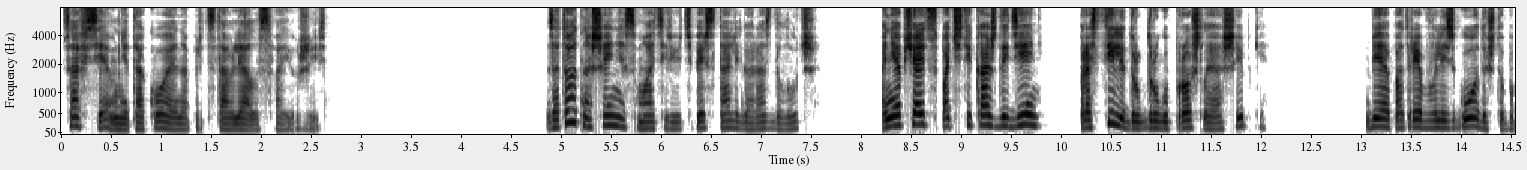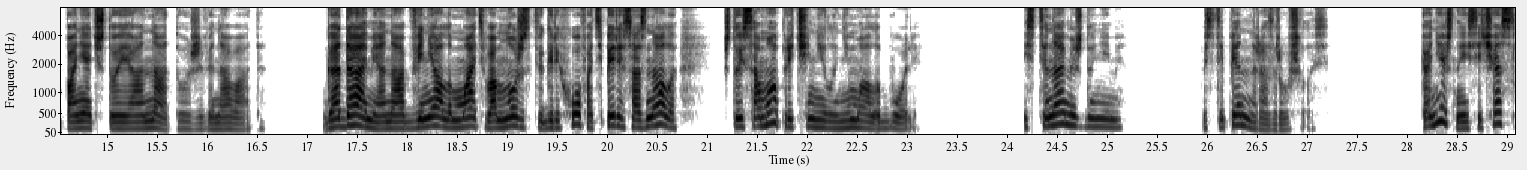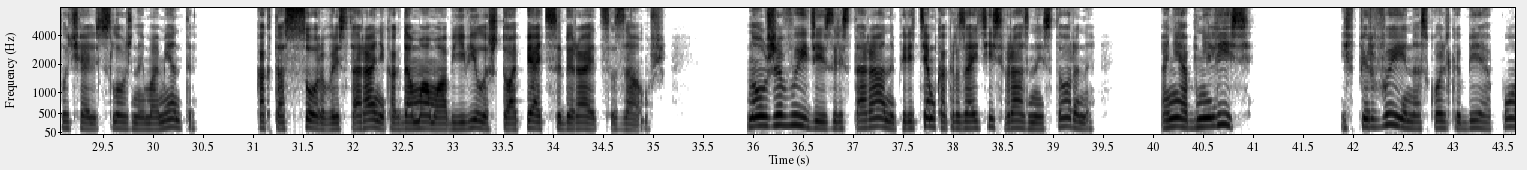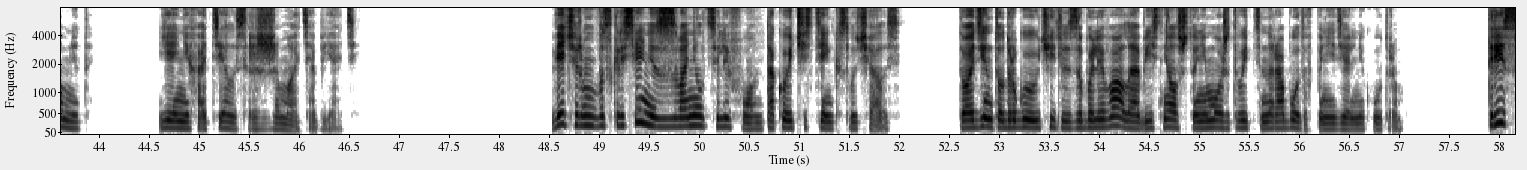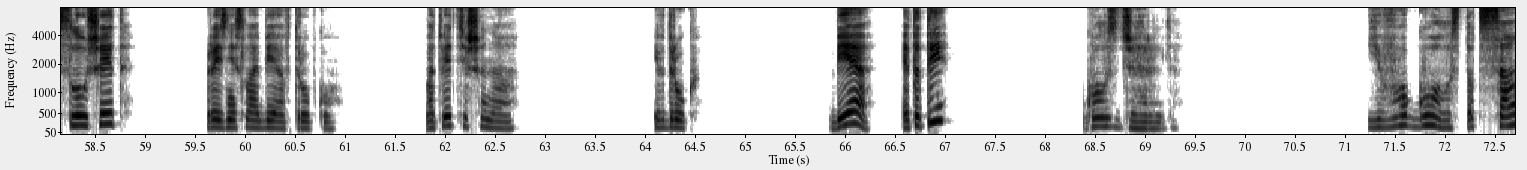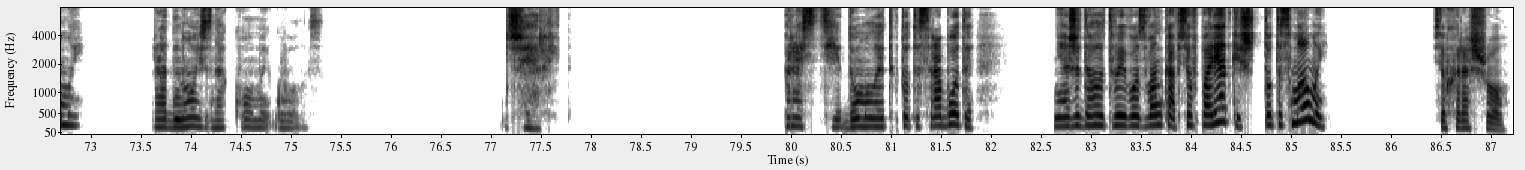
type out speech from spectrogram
Совсем не такое она представляла свою жизнь. Зато отношения с матерью теперь стали гораздо лучше. Они общаются почти каждый день, простили друг другу прошлые ошибки. Беа потребовались годы, чтобы понять, что и она тоже виновата. Годами она обвиняла мать во множестве грехов, а теперь осознала, что и сама причинила немало боли. И стена между ними постепенно разрушилась. Конечно, и сейчас случались сложные моменты, как та ссора в ресторане, когда мама объявила, что опять собирается замуж. Но уже выйдя из ресторана, перед тем, как разойтись в разные стороны, они обнялись, и впервые, насколько Бея помнит, ей не хотелось разжимать объятий. Вечером в воскресенье зазвонил телефон. Такое частенько случалось. То один, то другой учитель заболевал и объяснял, что не может выйти на работу в понедельник утром. «Трис слушает», — произнесла Беа в трубку. В ответ тишина. И вдруг. «Беа, это ты?» Голос Джеральда. Его голос, тот самый родной, знакомый голос. Джеральд. «Прости, думала, это кто-то с работы. Не ожидала твоего звонка. Все в порядке? Что-то с мамой?» «Все хорошо.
